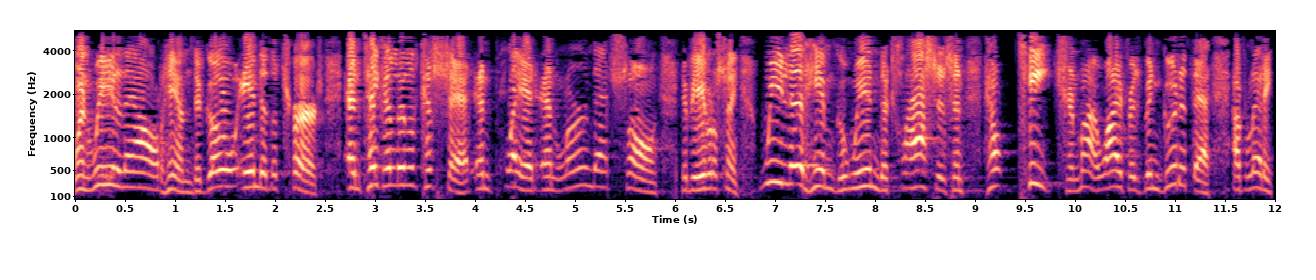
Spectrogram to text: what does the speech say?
when we allowed him to go into the church and take a little cassette and play it and learn that song to be able to sing. We let him go into classes and help teach, and my wife has been good at that, of letting.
